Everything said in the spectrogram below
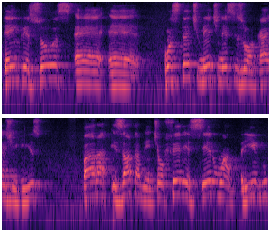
têm pessoas é, é, constantemente nesses locais de risco para exatamente oferecer um abrigo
